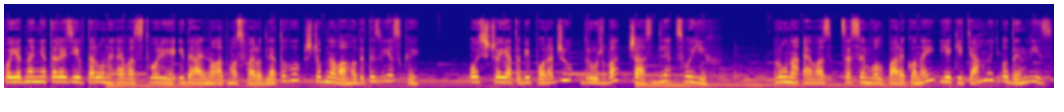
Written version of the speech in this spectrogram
Поєднання Терезів та руни Евас створює ідеальну атмосферу для того, щоб налагодити зв'язки. Ось що я тобі пораджу: дружба, час для своїх. Руна Еваз це символ пари коней, які тягнуть один віз.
